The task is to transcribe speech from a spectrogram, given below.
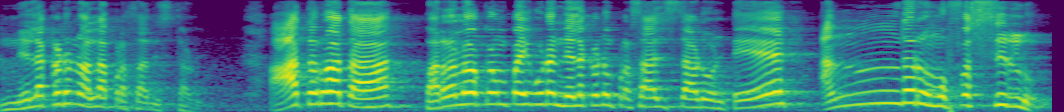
నిలకడను అల్లా ప్రసాదిస్తాడు. ఆ తర్వాత పరలోకంపై కూడా నిలకడను ప్రసాదిస్తాడు అంటే అందరూ ముఫస్సిర్లు.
